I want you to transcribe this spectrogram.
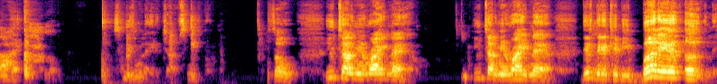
All right. Excuse me, lady John. Excuse me. So, you telling me right now, you telling me right now this nigga can be butt ass ugly,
